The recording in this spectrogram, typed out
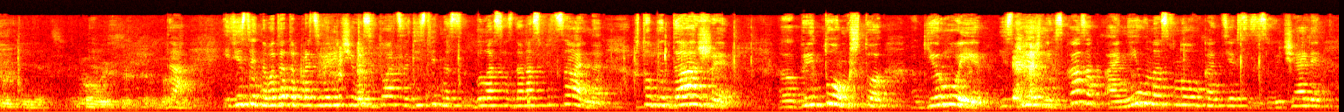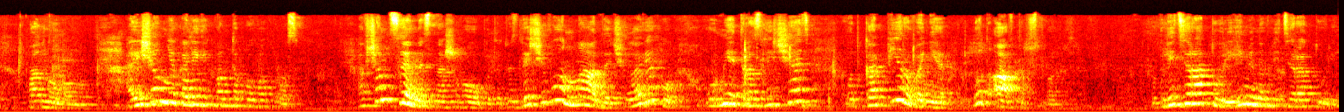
другими, новые совершенно. Да, и действительно, вот эта противоречивая ситуация действительно была создана специально, чтобы даже э, при том, что герои из прежних сказок, они у нас в новом контексте зазвучали по-новому. А еще у меня, коллеги, к вам такой вопрос. А в чем ценность нашего опыта? То есть для чего надо человеку уметь различать вот копирование от авторства в литературе, именно в литературе?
